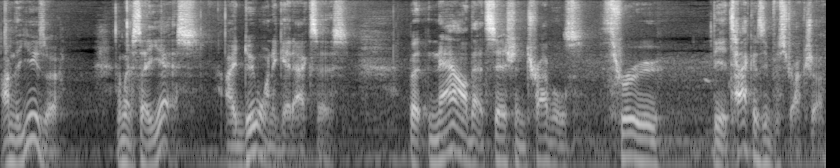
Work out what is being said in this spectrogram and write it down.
I'm the user. I'm going to say, yes, I do want to get access. But now that session travels through the attacker's infrastructure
